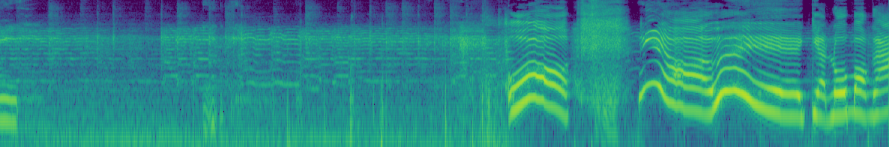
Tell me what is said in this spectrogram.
I โอ้ เนี่ยเอ้ย เกียดโลบอกอะ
